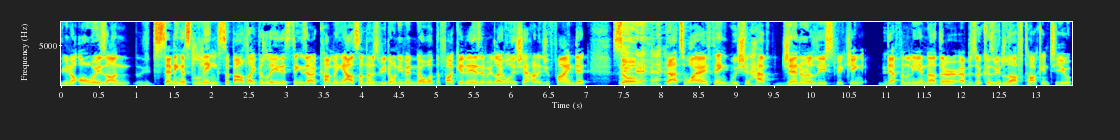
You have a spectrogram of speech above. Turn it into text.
you know, always on sending us links about like the latest things that are coming out. Sometimes we don't even know what the fuck it is, and we're like, holy shit, how did you find it? So that's why I think we should have, generally speaking, definitely another episode because we love talking to you.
